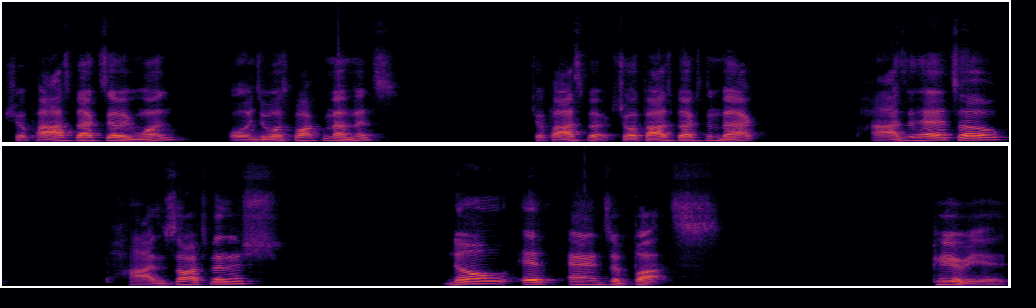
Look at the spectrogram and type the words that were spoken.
Shall pass back to everyone, according to West Park Amendments. Shall pass back, shall pass back to them back positive head to toe, positive start to finish. No if, ands, or buts. Period.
